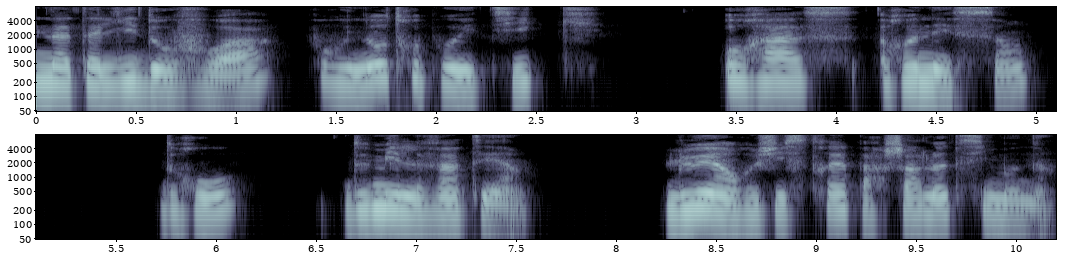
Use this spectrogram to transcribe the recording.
Nathalie Dauvois pour une autre poétique, Horace Renaissant, Draw, 2021. Lu et enregistré par Charlotte Simonin.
